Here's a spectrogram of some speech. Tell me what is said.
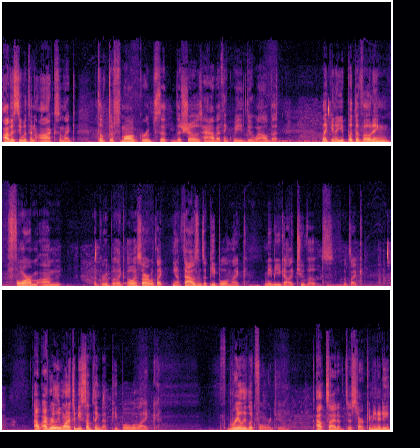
obviously within Ox and like the the small groups that the shows have. I think we do well, but like you know you put the voting form on a group of like OSR with like you know thousands of people and like maybe you got like two votes. So it's like I, I really want it to be something that people will like really look forward to outside of just our community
